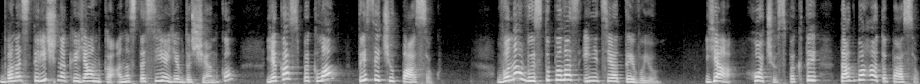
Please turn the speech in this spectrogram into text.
12-річна киянка Анастасія Євдоченко, яка спекла тисячу пасок. Вона виступила з ініціативою. Я хочу спекти так багато пасок,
